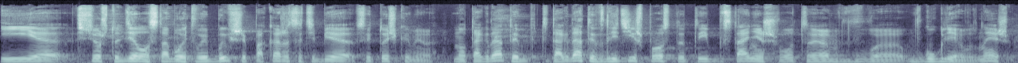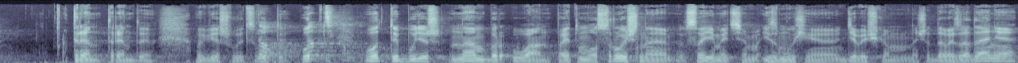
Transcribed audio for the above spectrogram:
и все, что делал с тобой твой бывший, покажется тебе цветочками. Но тогда ты, тогда ты взлетишь просто, ты станешь вот э, в, в Гугле, вот знаешь, тренд, тренды вывешиваются. Топ, вот, вот, вот ты будешь number one. Поэтому срочно своим этим из мухи девочкам значит, давай задание,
